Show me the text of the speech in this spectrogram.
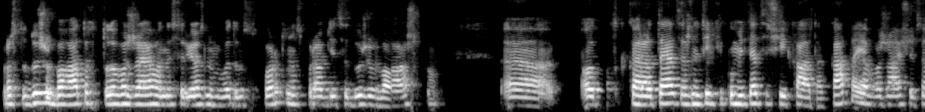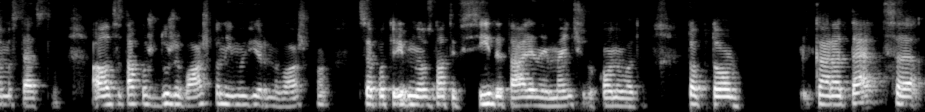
Просто дуже багато хто вважає його несерйозним видом спорту. Насправді це дуже важко. Е, От карате це ж не тільки комітет, це ще й ката. Ката, я вважаю, що це мистецтво, але це також дуже важко, неймовірно важко. Це потрібно знати всі деталі, найменші виконувати. Тобто карате це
